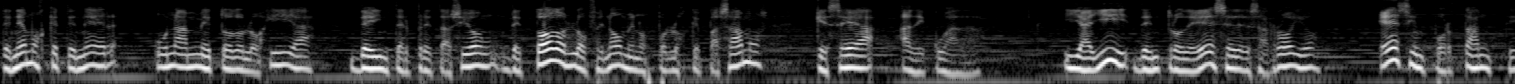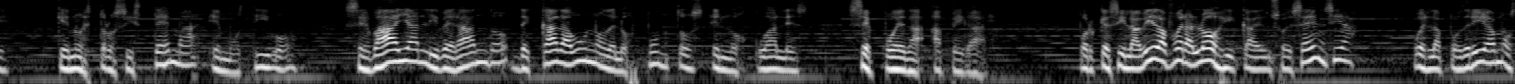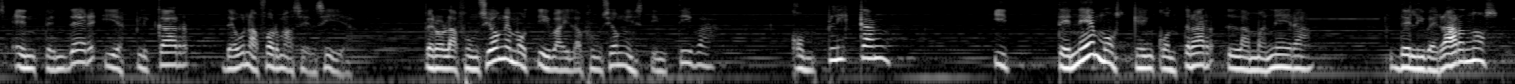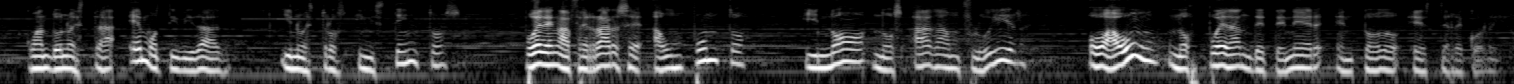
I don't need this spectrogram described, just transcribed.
Tenemos que tener una metodología de interpretación de todos los fenómenos por los que pasamos que sea adecuada. Y allí, dentro de ese desarrollo, es importante que nuestro sistema emotivo se vaya liberando de cada uno de los puntos en los cuales se pueda apegar. Porque si la vida fuera lógica en su esencia, pues la podríamos entender y explicar de una forma sencilla. Pero la función emotiva y la función instintiva complican y tenemos que encontrar la manera de liberarnos cuando nuestra emotividad y nuestros instintos pueden aferrarse a un punto y no nos hagan fluir o aún nos puedan detener en todo este recorrido.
